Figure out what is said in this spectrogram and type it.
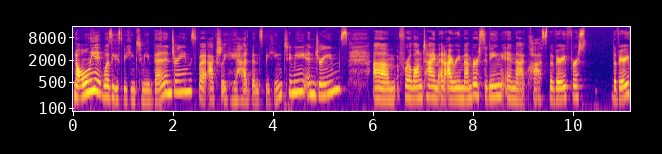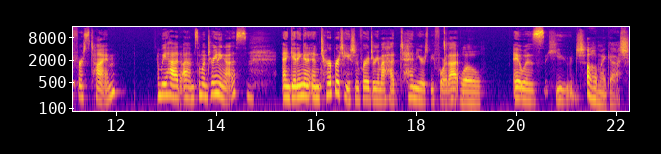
not only was he speaking to me then in dreams, but actually he had been speaking to me in dreams um, for a long time. And I remember sitting in that class the very first the very first time, and we had um, someone training us. Mm. And getting an interpretation for a dream I had 10 years before that Whoa. It was huge. Oh my gosh.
